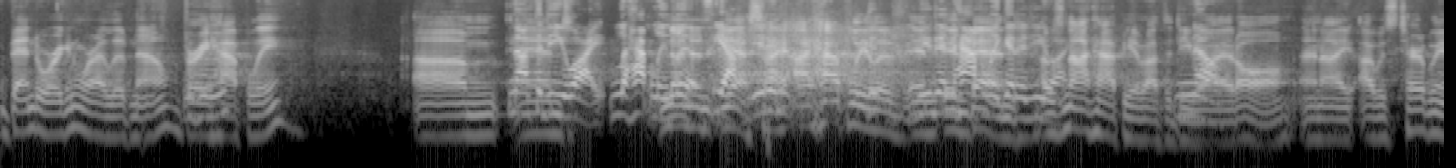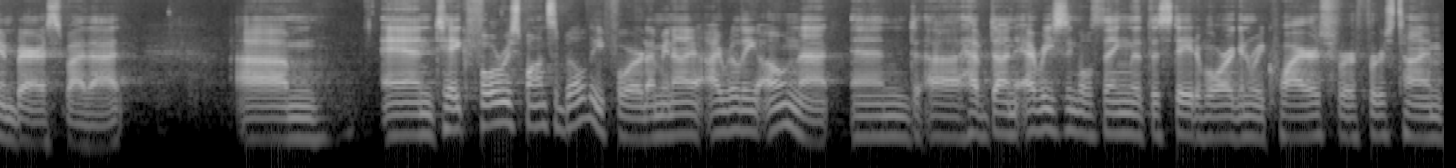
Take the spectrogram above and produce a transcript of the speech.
Bend, Oregon, where I live now, very mm-hmm. happily. Um, Not the DUI. Happily no, live. No, yeah, yes, I, I, happily live in You didn't in happily Bend. get a DUI. I was not happy about the DUI no. at all, and I, I was terribly embarrassed by that. Um, and take full responsibility for it. I mean, I, I really own that and uh, have done every single thing that the state of Oregon requires for a first-time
